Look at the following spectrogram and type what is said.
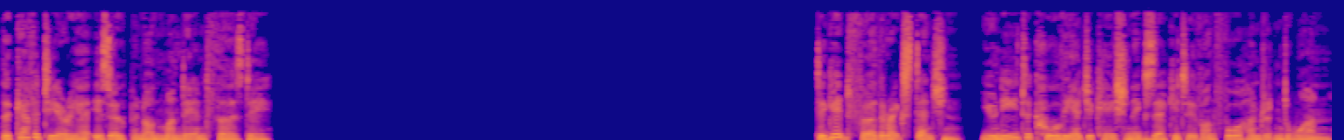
The cafeteria is open on Monday and Thursday. To get further extension, you need to call the education executive on 401.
